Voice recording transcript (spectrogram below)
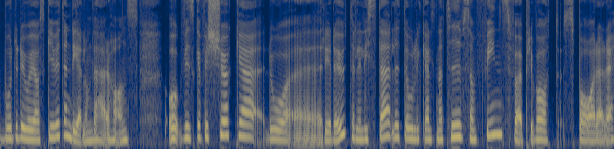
både du och jag har skrivit en del om det här Hans. Och vi ska försöka då eh, reda ut eller lista lite olika alternativ som finns för privatsparare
